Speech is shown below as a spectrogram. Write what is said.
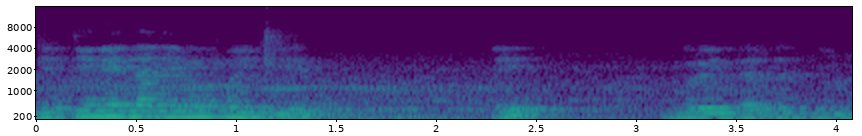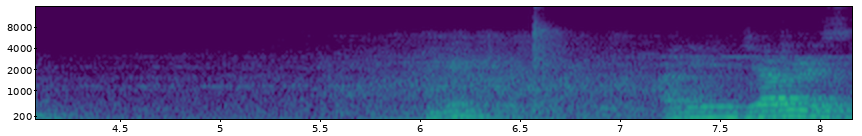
जे तीन आहेत ना ते मुंबईची आहेत ती गृहित धरतात ठीक आहे? आणि ज्यावेळेस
